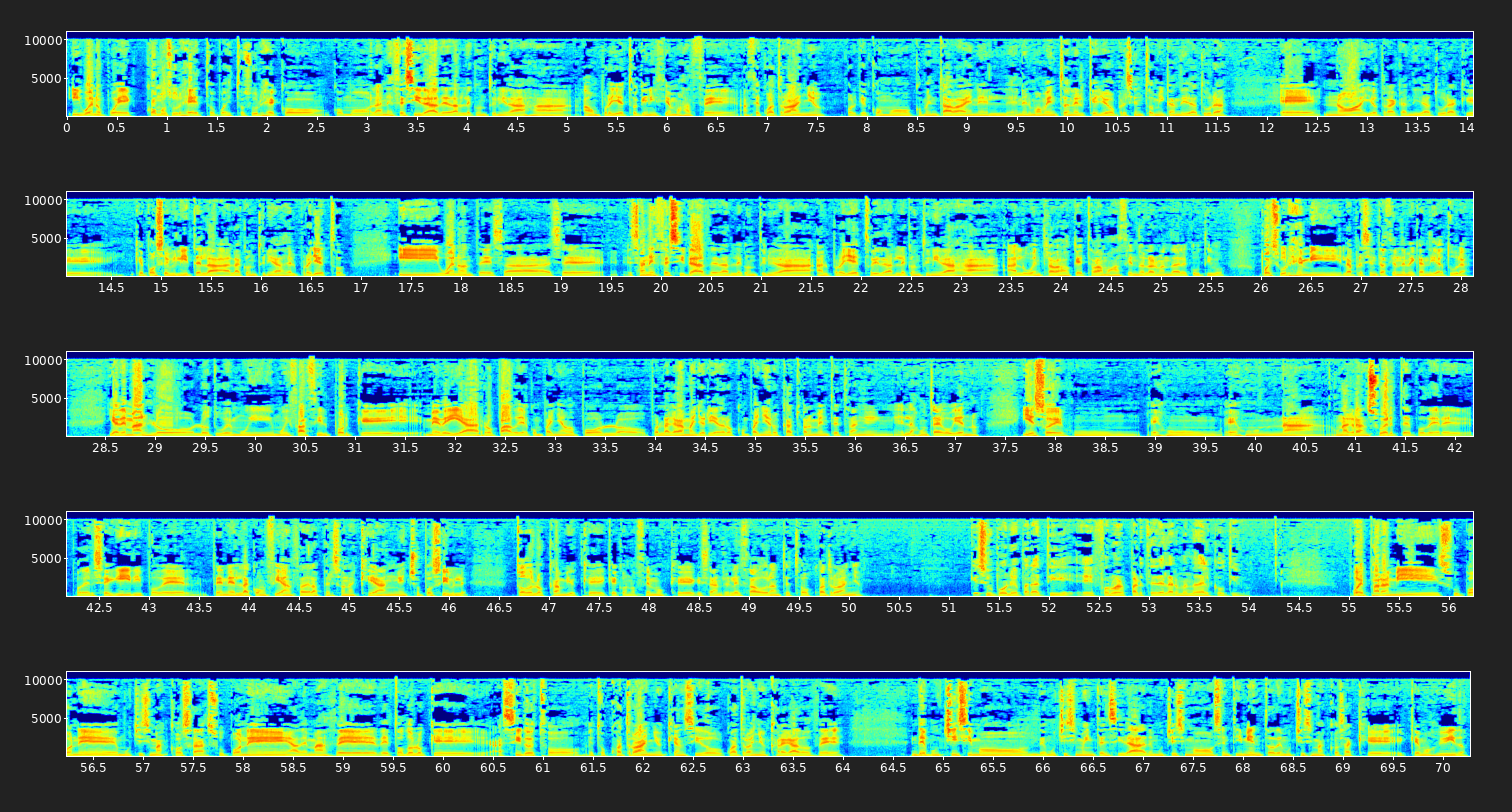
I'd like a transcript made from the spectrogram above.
Y bueno, pues ¿cómo surge esto? Pues esto surge con, como la necesidad de darle continuidad a, a, un proyecto que iniciamos hace, hace cuatro años, porque como comentaba en el, en el momento en el que yo presento mi candidatura, eh, no hay otra candidatura que, que posibilite la, continuidad del proyecto. Y bueno, ante esa, ese, esa necesidad de darle continuidad al proyecto y darle continuidad al buen trabajo que estábamos haciendo en la Hermandad del Ejecutivo, pues surge mi, la presentación de mi candidatura. Y además lo, lo tuve muy, muy fácil porque me veía arropado y acompañado por, lo, por la gran mayoría de los compañeros que actualmente están en, en la Junta de Gobierno. Y eso es, un, es, un, es una, una gran suerte poder, poder seguir y poder tener la confianza de las personas que han hecho posible todos los cambios que, que conocemos que, que, se han realizado durante estos cuatro años. ¿Qué supone para ti eh, formar parte de la Hermandad del Cautivo? Pues para mí supone muchísimas cosas. Supone, además de, de todo lo que ha sido estos, estos cuatro años, que han sido cuatro años cargados de, de muchísimo, de muchísima intensidad, de muchísimo sentimiento, de muchísimas cosas que, que hemos vivido.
